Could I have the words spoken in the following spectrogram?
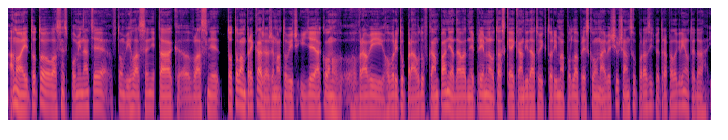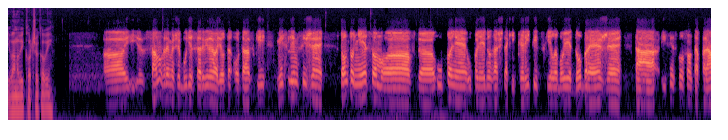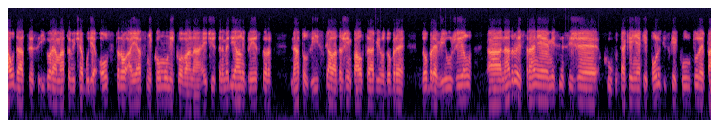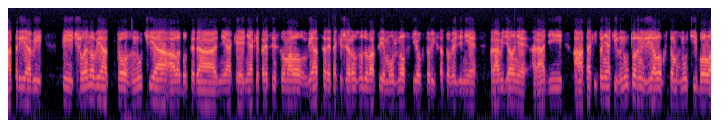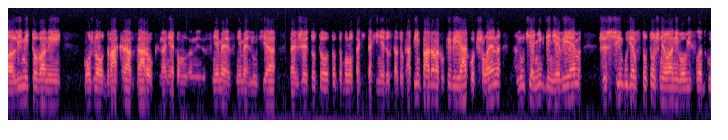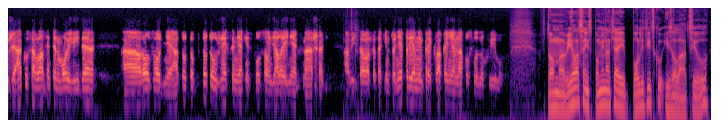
Áno, aj toto vlastne spomínate v tom vyhlásení, tak e, vlastne toto vám prekáža, že Matovič ide, ako on vraví, hovorí tú pravdu v kampani a dávať nepríjemné otázky aj kandidátovi, ktorý má podľa prieskumov najväčšiu šancu poraziť Petra Pellegrino, teda Ivanovi Korčokovi? Uh, samozrejme, že bude servírovať otázky. Myslím si, že tomto nie som uh, uh, úplne, úplne jednoznačne taký kritický, lebo je dobré, že tá istým spôsobom tá pravda cez Igora Matoviča bude ostro a jasne komunikovaná. Hej, čiže ten mediálny priestor na to získal a držím palce, aby ho dobre, dobre využil. A na druhej strane myslím si, že ku takej nejakej politickej kultúre patrí, aby tí členovia to hnutia, alebo teda nejaké, nejaké predsedníctvo malo viaceré také, že rozhodovacie možnosti, o ktorých sa to vedenie pravidelne radí a takýto nejaký vnútorný dialog v tom hnutí bol limitovaný možno dvakrát za rok na nejakom sneme, sneme hnutia. Takže toto, toto bolo taký, taký nedostatok. A tým pádom, ako keby ja ako člen hnutia nikdy neviem, že s čím budem stotožňovaný vo výsledku, že ako sa vlastne ten môj líder uh, rozhodne. A toto, toto už nechcem nejakým spôsobom ďalej nejak znášať a vystavovať sa takýmto nepríjemným prekvapeniam na poslednú chvíľu. V tom vyhlásení spomínate aj politickú izoláciu.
